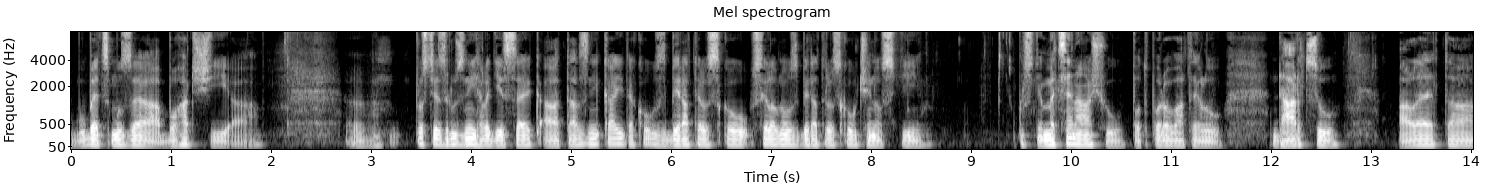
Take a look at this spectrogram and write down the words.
vůbec muzea bohatší a prostě z různých hledisek a ta vznikají takovou sběratelskou, usilovnou sběratelskou činností prostě mecenášů, podporovatelů, dárců, ale ta,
